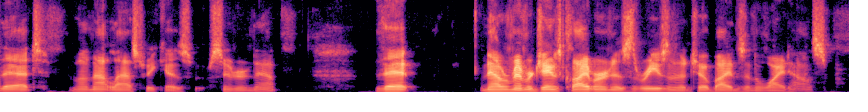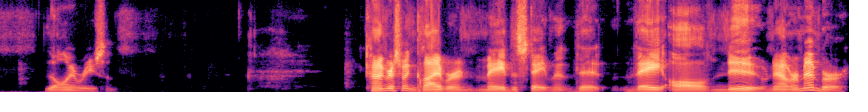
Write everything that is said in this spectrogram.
that, well, not last week, as sooner than that, that now remember, James Clyburn is the reason that Joe Biden's in the White House, the only reason. Congressman Clyburn made the statement that they all knew. Now, remember,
